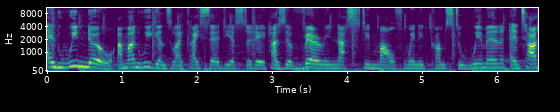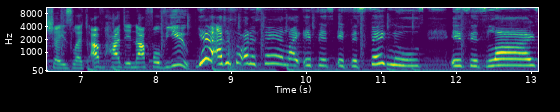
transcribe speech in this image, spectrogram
And we know Aman Wiggins, like I said yesterday, has a very nasty mouth when it comes to women. And Tasha is like, I've had enough of you. Yeah, I just don't understand. Like if it's if it's fake news, if it's lies,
